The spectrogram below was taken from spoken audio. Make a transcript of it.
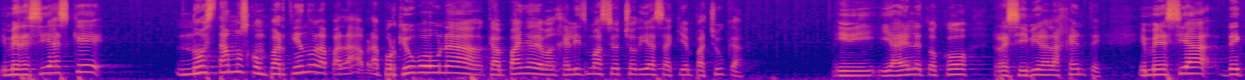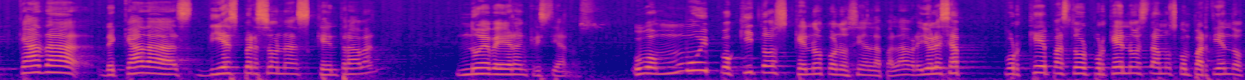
me decía, es que no estamos compartiendo la palabra, porque hubo una campaña de evangelismo hace ocho días aquí en Pachuca y, y, a él le tocó recibir a la gente. Y me decía, de cada, de cada diez personas que entraban, nueve eran cristianos hubo muy poquitos que no conocían la palabra. Yo le decía, ¿por qué, pastor? ¿Por qué no estamos compartiendo?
